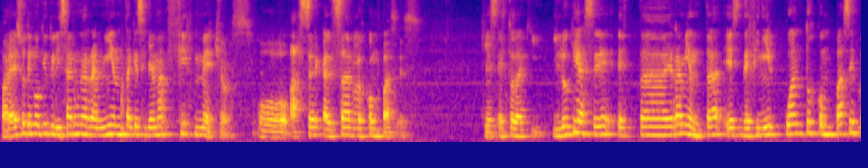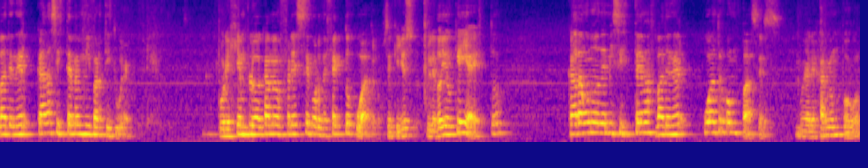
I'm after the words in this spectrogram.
Para eso tengo que utilizar una herramienta que se llama Fit Measures o hacer calzar los compases que es esto de aquí. Y lo que hace esta herramienta es definir cuántos compases va a tener cada sistema en mi partitura. Por ejemplo, acá me ofrece por defecto 4. O sea que yo le doy OK a esto. Cada uno de mis sistemas va a tener 4 compases. Voy a alejarme un poco.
